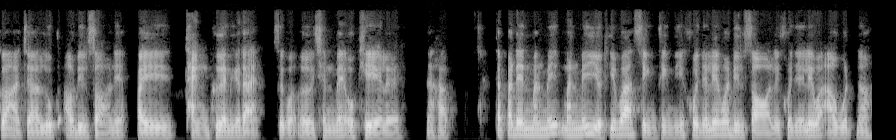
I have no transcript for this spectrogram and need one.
ก็อาจจะลุกเอาดินสอเนี่ยไปแทงเพื่อนก็ได้รู้สึกว่าเออฉันไม่โอเคเลยนะครับ แต่ประเด็นมันไม่ มันไม่อยู่ที่ว่าสิ่งสิ่งนี้ควรจะเรียกว่าดินสอหรือควรจะเรียกว่าอาวุธเนาะ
